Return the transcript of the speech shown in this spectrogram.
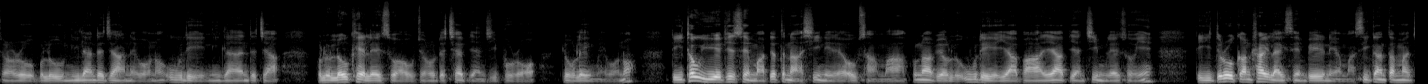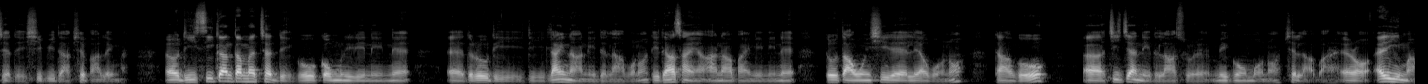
ကျွန်တော်တို့ဘယ်လိုနီလန်းတကြနဲ့ပေါ့နော်ဥပဒေနီလန်းတကြဘယ်လိုလုပ်ခဲ့လဲဆိုတာကိုကျွန်တော်တို့တစ်ချက်ပြန်ကြည့်ဖို့တော့လိုလိမ့်မယ်ပေါ့နော် ဒီထုတ်ယူရဖြစ်စဉ်မှာပြဿနာရှိနေတဲ့ဥစ္စာမှာခုနပြောလို့ဥပဒေအရဘာအရပြန်ကြည့်မလဲဆိုရင်ဒီသူတို့ contract license ပေးတဲ့နေရာမှာစီကံတတ်မှတ်ချက်တွေရှိပြီးသားဖြစ်ပါလိမ့်မယ်အဲ့တော့ဒီစီကံတတ်မှတ်ချက်တွေကိုကုမ္ပဏီတွေအနေနဲ့အဲသူတို့ဒီဒီလိုက်နာနေတယ်လားပေါ့နော်ဒေတာဆိုင်ရာအာဏာပိုင်တွေအနေနဲ့သူတို့တာဝန်ရှိတဲ့အလျောက်ပေါ့နော်ဒါကိုအဲကြီးကြပ်နေတယ်လားဆိုတော့မိကုံးပေါ့နော်ဖြစ်လာပါတယ်အဲ့တော့အဲ့ဒီမှာ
